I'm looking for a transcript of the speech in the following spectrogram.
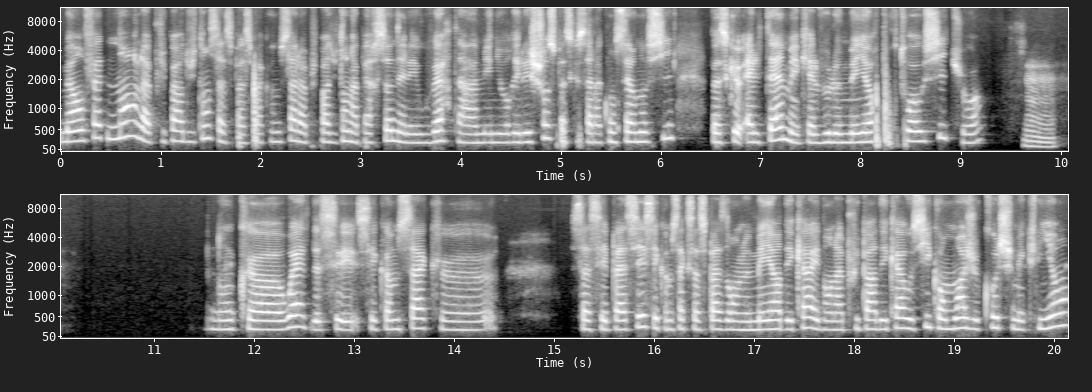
Mais en fait, non, la plupart du temps, ça se passe pas comme ça. La plupart du temps, la personne, elle est ouverte à améliorer les choses parce que ça la concerne aussi, parce qu'elle t'aime et qu'elle veut le meilleur pour toi aussi, tu vois. Mhm. Donc, euh, ouais, c'est, c'est comme ça que ça s'est passé. C'est comme ça que ça se passe dans le meilleur des cas et dans la plupart des cas aussi. Quand moi, je coach mes clients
